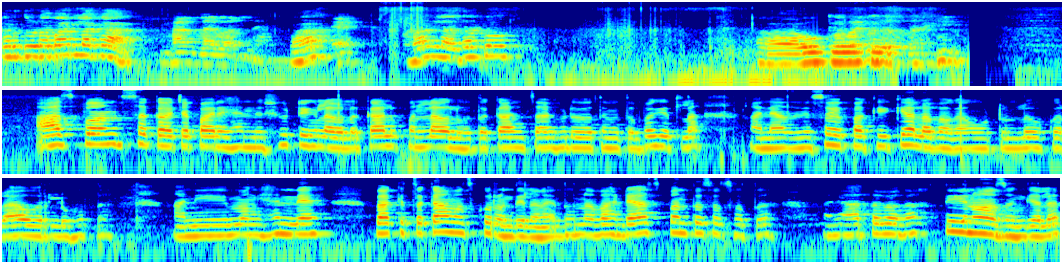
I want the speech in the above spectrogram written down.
करदोडा बांधला का? बांधलाय बांधलाय. हा? बांधला दाखव. हा ओके ओके. आज पण सकाळच्या पारी ह्यांनी शूटिंग लावलं. काल पण लावलं होतं. कालचा व्हिडिओ तुम्ही तो बघितला. आणि आज मी स्वयंपाकी केला बघा. उठून लवकर आवरलं होतं. आणि मग ह्यांनी बाकीचं कामच करून दिलं नाही. धुणं भांडे आज पण तसंच होतं. आणि आता बघा तीन वाजून गेलात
